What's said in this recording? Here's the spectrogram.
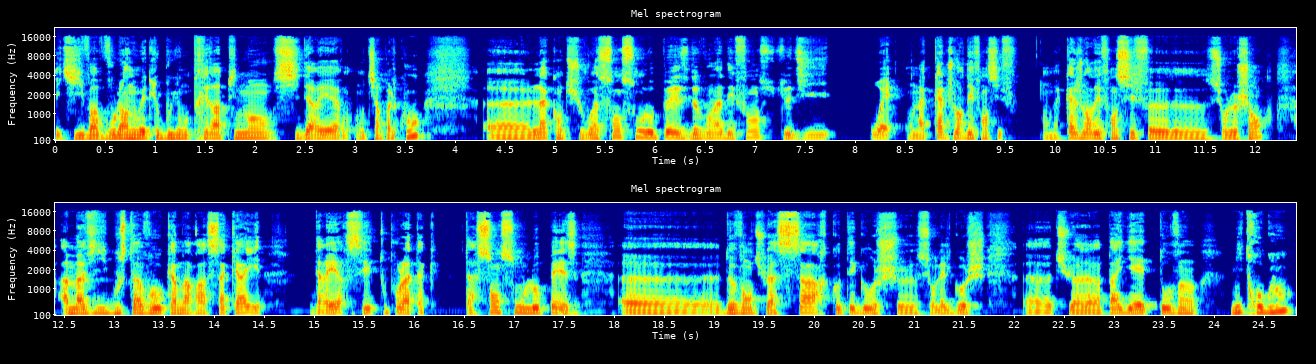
et qui va vouloir nous mettre le bouillon très rapidement si derrière on tient pas le coup. Euh, là quand tu vois Sanson Lopez devant la défense, tu te dis ouais on a quatre joueurs défensifs. On a quatre joueurs défensifs euh, sur le champ. Amavi, Gustavo, Camara, Sakai. Derrière c'est tout pour l'attaque. T'as Sanson Lopez euh, devant, tu as Sar côté gauche sur l'aile gauche. Tu as Payet, Tovin, Mitroglou.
